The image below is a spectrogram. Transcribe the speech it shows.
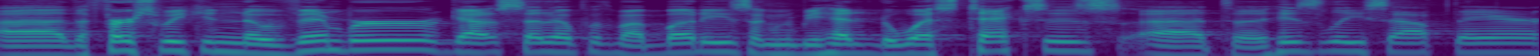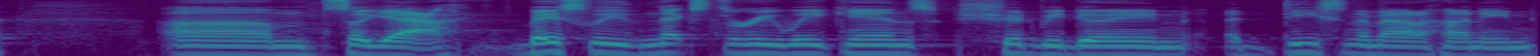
Uh, the first week in November, got it set up with my buddies. I'm going to be headed to West Texas uh, to his lease out there. Um, so yeah, basically the next three weekends should be doing a decent amount of hunting,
